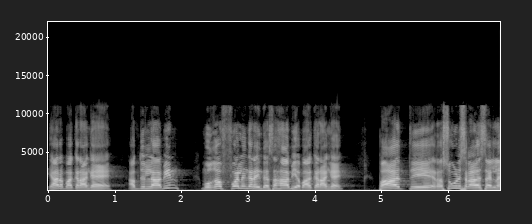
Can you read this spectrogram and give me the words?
யாரை பார்க்குறாங்க அப்துல்லா பின் முகஃபல்ங்கிற இந்த சஹாபியை பார்க்குறாங்க பார்த்து ரசூல் சலாஹல்ல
